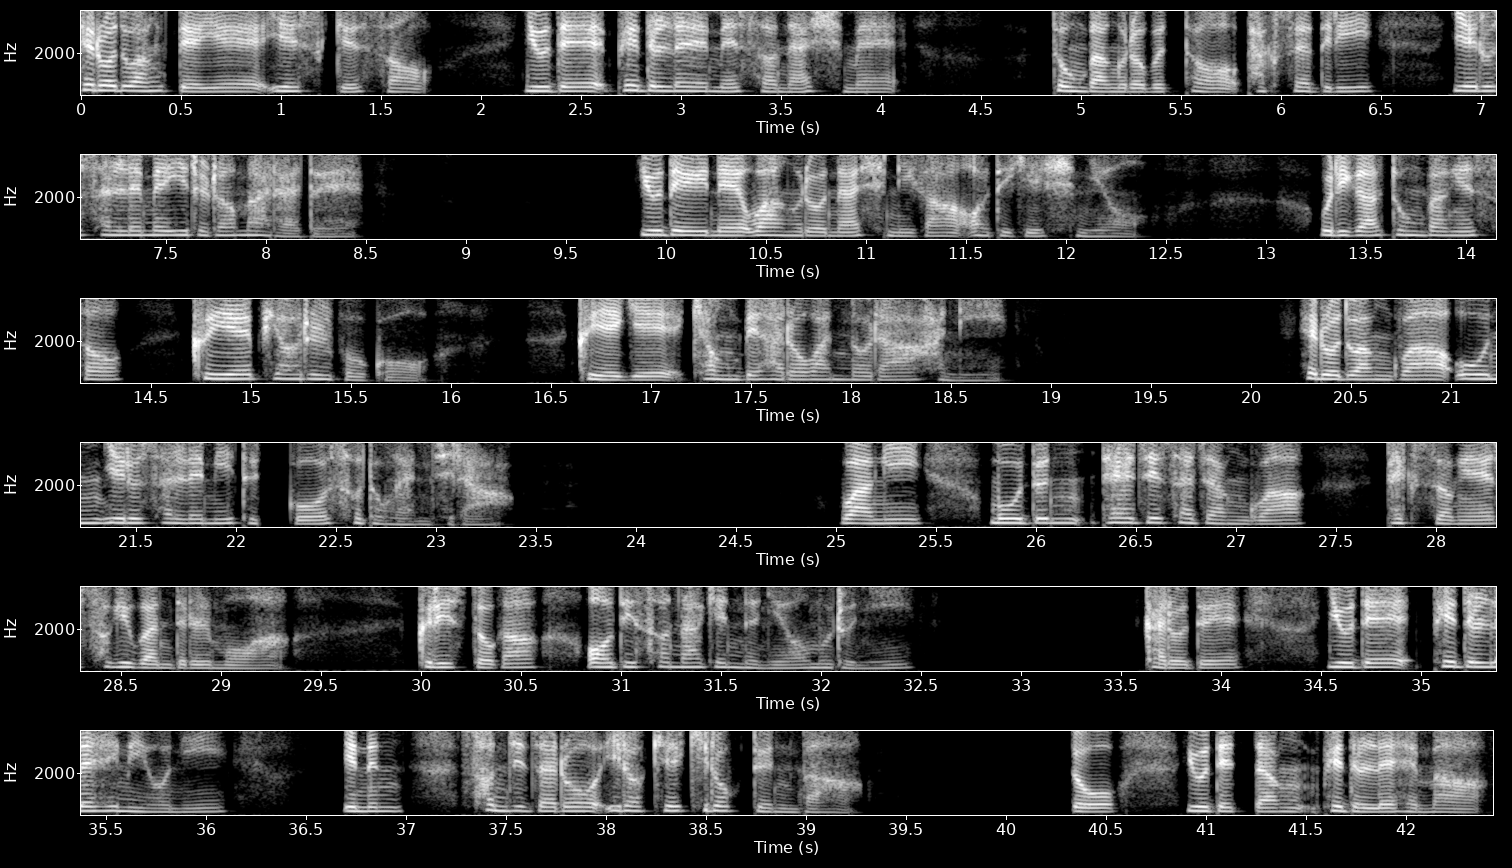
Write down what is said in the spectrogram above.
헤롯 왕 때에 예수께서 유대 베들레헴에서 나심에 동방으로부터 박사들이 예루살렘에 이르러 말하되 유대인의 왕으로 나시니가 어디 계시뇨? 우리가 동방에서 그의 별을 보고 그에게 경배하러 왔노라 하니. 헤롯 왕과 온 예루살렘이 듣고 소동한지라. 왕이 모든 대제사장과 백성의 서기관들을 모아 그리스도가 어디서 나겠느냐 물으니? 가로되 유대 베들레헴이오니 이는 선지자로 이렇게 기록된 바. 또 유대 땅 베들레헴아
